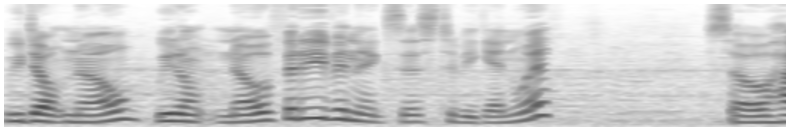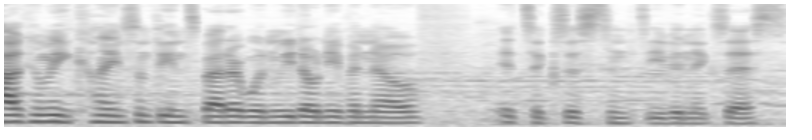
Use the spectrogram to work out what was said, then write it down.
we don't know. We don't know if it even exists to begin with. So how can we claim something's better when we don't even know if its existence even exists?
